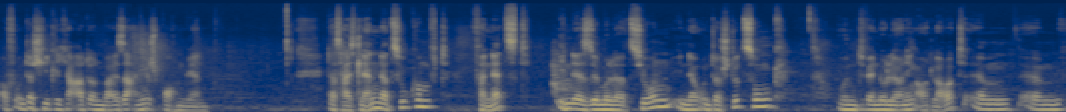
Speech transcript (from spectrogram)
auf unterschiedliche Art und Weise angesprochen werden. Das heißt, Lernen der Zukunft vernetzt in der Simulation, in der Unterstützung. Und wenn du Learning Out Loud ähm, ähm,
